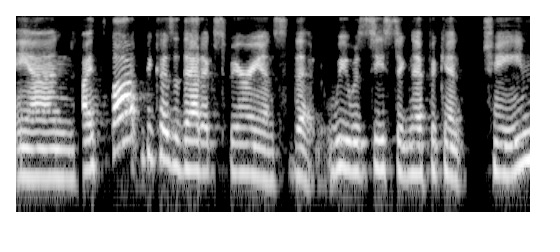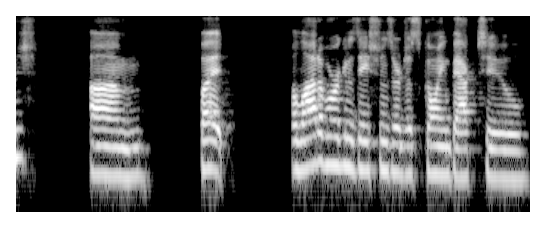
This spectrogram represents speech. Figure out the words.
And I thought because of that experience that we would see significant change. Um, but a lot of organizations are just going back to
